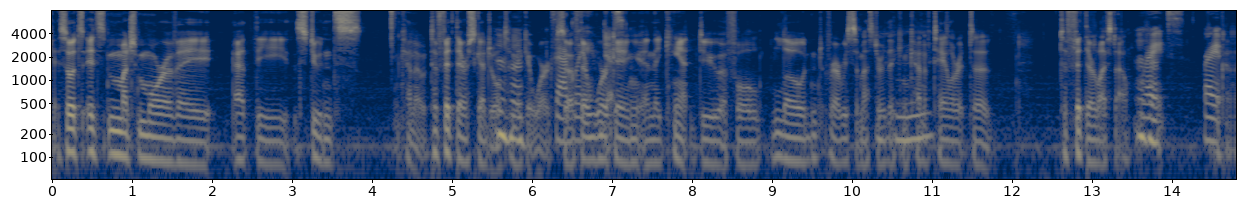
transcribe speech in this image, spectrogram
Okay. So it's it's much more of a at the students kind of to fit their schedule to make it work. So if they're Exactly. Yes. working and they can't do a full load for every semester, they can kind of tailor it to to fit their lifestyle. Right. Right. Okay.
